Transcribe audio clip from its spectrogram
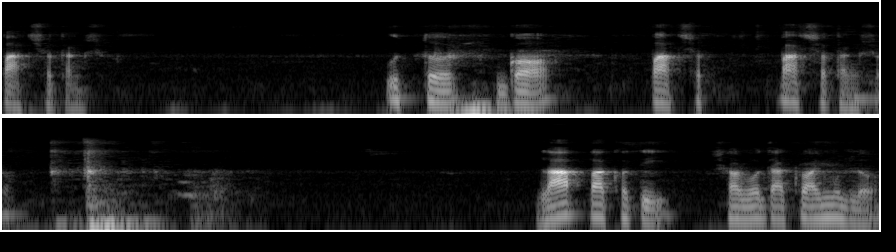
পাঁচ শতাংশ। উত্তর গ, পাঁচ পাঁচ শতাংশ। লাভ বা ক্ষতি সর্বদা ক্রয় মূল্য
